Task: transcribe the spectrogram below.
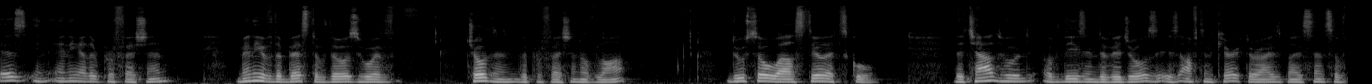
As in any other profession, many of the best of those who have chosen the profession of law do so while still at school. The childhood of these individuals is often characterized by a sense of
